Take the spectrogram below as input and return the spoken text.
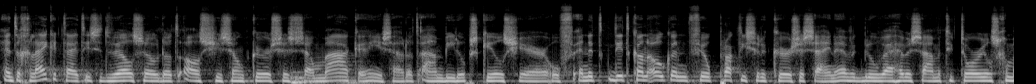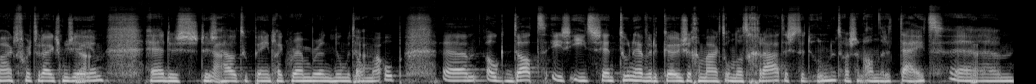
En tegelijkertijd is het wel zo dat als je zo'n cursus zou maken, je zou dat aanbieden op Skillshare. Of, en het, dit kan ook een veel praktischere cursus zijn. Hè? Ik bedoel, wij hebben samen tutorials gemaakt voor het Rijksmuseum. Hè, dus dus How to Paint Like Rembrandt, noem het allemaal maar op. Ehm, ook dat is iets. En toen hebben we de keuze gemaakt om dat gratis te doen. Het was een andere tijd. Um,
